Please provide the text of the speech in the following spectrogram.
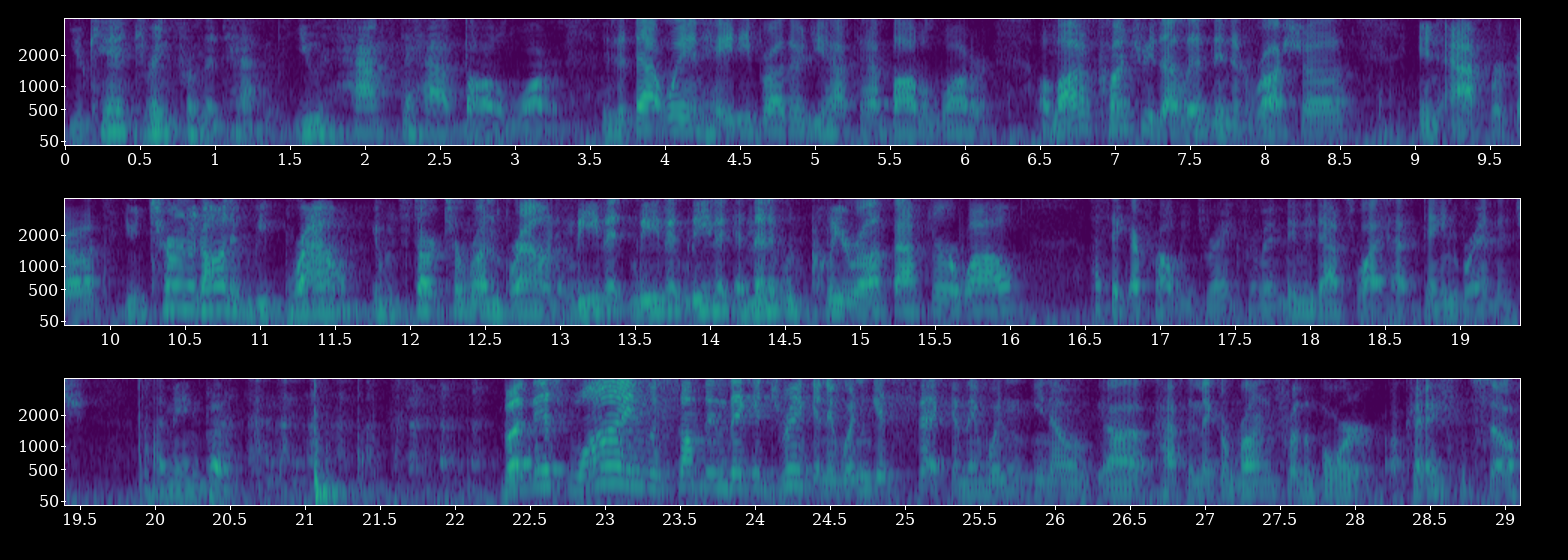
you can't drink from the tap. You have to have bottled water. Is it that way in Haiti, brother? Do you have to have bottled water? A lot of countries I lived in, in Russia, in Africa, you'd turn it on, it would be brown. It would start to run brown and leave it, leave it, leave it, and then it would clear up after a while. I think I probably drank from it. Maybe that's why I have Dane Bramage. I mean, but. But this wine was something they could drink and they wouldn't get sick and they wouldn't, you know, uh, have to make a run for the border, okay? So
